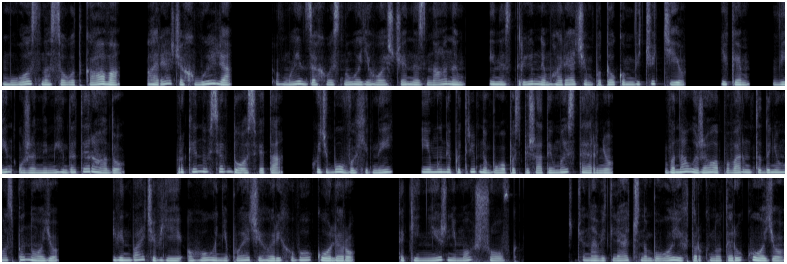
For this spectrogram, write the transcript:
Млосна, солодкава, гаряча хвиля. Вмить захлеснула його ще незнаним і нестримним гарячим потоком відчуттів, яким він уже не міг дати раду. Прокинувся вдосвіта, хоч був вихідний, і йому не потрібно було поспішати в майстерню. Вона лежала повернута до нього спиною, і він бачив її оголені плечі горіхового кольору, такі ніжні, мов шовк, що навіть лячно було їх торкнути рукою.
